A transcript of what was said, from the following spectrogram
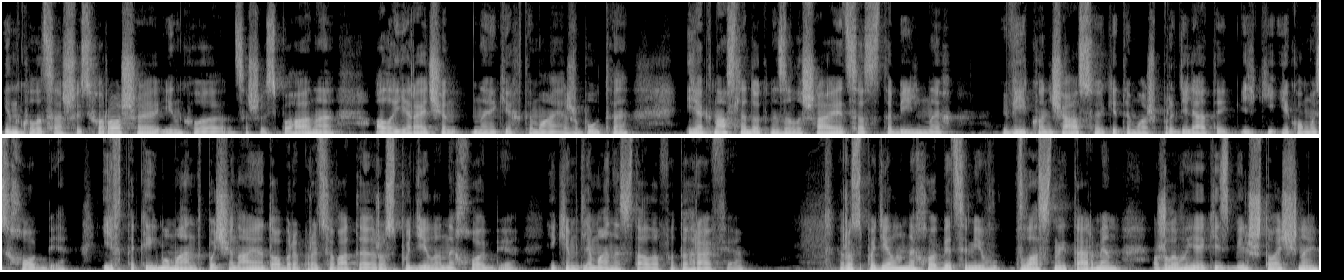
Інколи це щось хороше, інколи це щось погане, але є речі, на яких ти маєш бути, і як наслідок не залишається стабільних вікон часу, які ти можеш приділяти якомусь хобі. І в такий момент починає добре працювати розподілене хобі, яким для мене стала фотографія. Розподілене хобі це мій власний термін, можливо, є якийсь більш точний.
